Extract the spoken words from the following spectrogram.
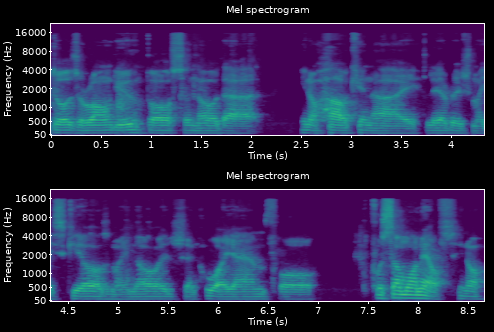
those around you but also know that you know how can i leverage my skills my knowledge and who i am for for someone else, you know,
